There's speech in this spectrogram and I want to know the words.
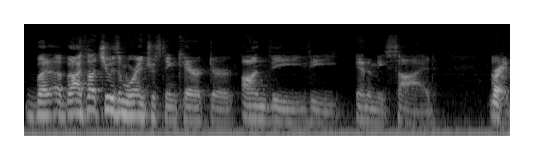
But uh, but I thought she was a more interesting character on the the enemy side. Right.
